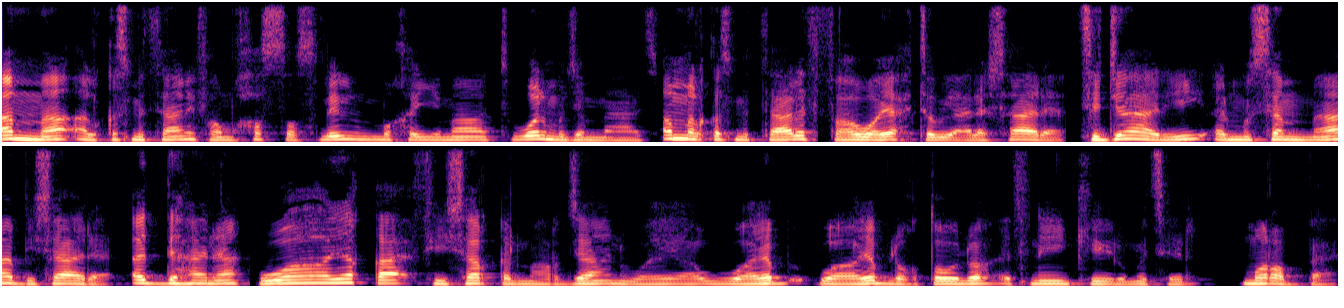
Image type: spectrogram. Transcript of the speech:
أما القسم الثاني فهو مخصص للمخيمات والمجمعات. أما القسم الثالث فهو يحتوي على شارع تجاري المسمى بشارع الدهنة ويقع في شرق المهرجان ويبلغ طوله 2 كيلو متر مربع.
